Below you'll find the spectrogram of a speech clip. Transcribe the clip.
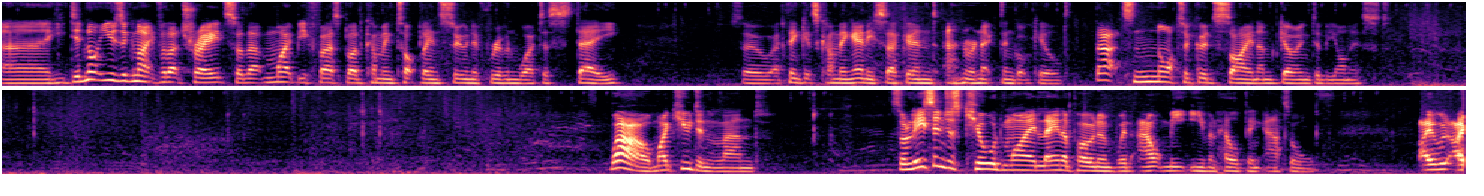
Uh, he did not use Ignite for that trade, so that might be First Blood coming top lane soon if Riven were to stay. So I think it's coming any second, and Renekton got killed. That's not a good sign, I'm going to be honest. Wow, my Q didn't land. So Lee Sin just killed my lane opponent without me even helping at all. I, I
